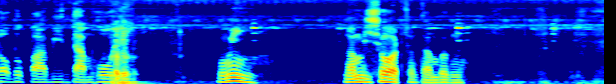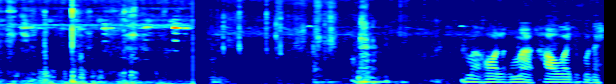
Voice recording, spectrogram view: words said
เลาะเบิกปลาบีนตามโหยนี่โอ้ยน้ำบีชอดสำตามเบิงนี่มาฮอนแล้วก็มาเข้าไว้ทุกคนเลย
